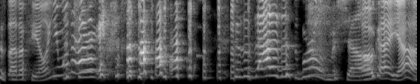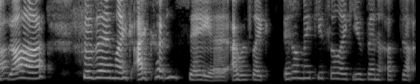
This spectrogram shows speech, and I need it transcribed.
Is that a feeling you want to have? Because it's out of this world, Michelle. Okay, yeah. Duh. So then, like, I couldn't say it. I was like, it'll make you feel like you've been abducted.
